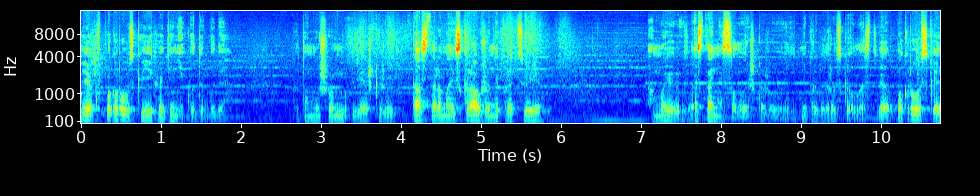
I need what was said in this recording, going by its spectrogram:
як в Покровське їхати нікуди буде. Тому що, ну, я ж кажу, та сторона іскра вже не працює. А ми останнє село, я ж кажу, Дніпропетровська область. А Покровське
